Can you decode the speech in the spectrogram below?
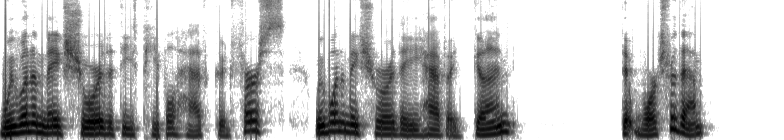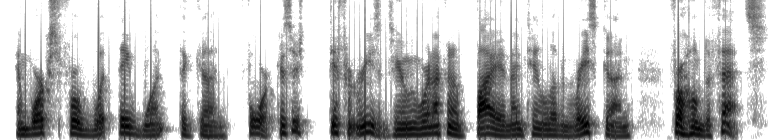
We want to make sure that these people have good firsts. We want to make sure they have a gun that works for them and works for what they want the gun for. Because there's different reasons. You know, we're not going to buy a 1911 race gun for home defense.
